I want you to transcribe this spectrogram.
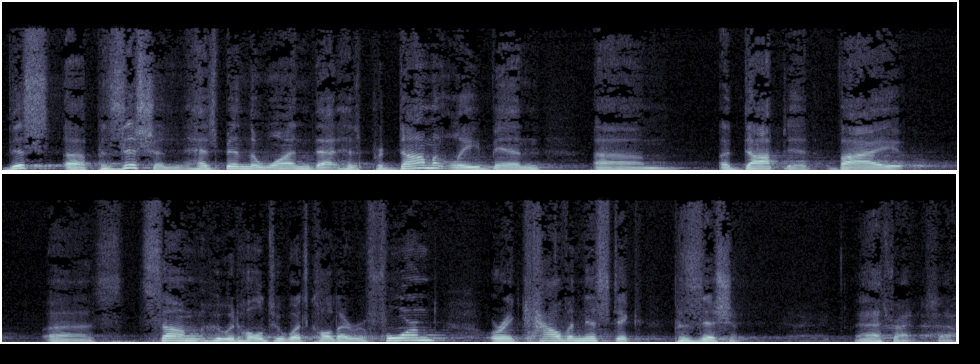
This uh, position has been the one that has predominantly been um, adopted by uh, some who would hold to what's called a reformed or a Calvinistic position. That's right. So,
